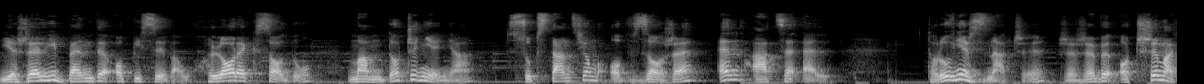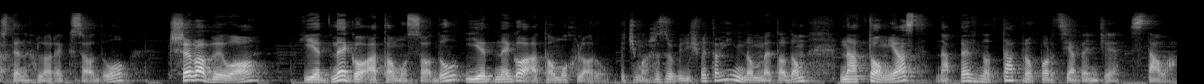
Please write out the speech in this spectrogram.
jeżeli będę opisywał chlorek sodu, mam do czynienia z substancją o wzorze NaCl. To również znaczy, że żeby otrzymać ten chlorek sodu, trzeba było jednego atomu sodu i jednego atomu chloru. Być może zrobiliśmy to inną metodą, natomiast na pewno ta proporcja będzie stała.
